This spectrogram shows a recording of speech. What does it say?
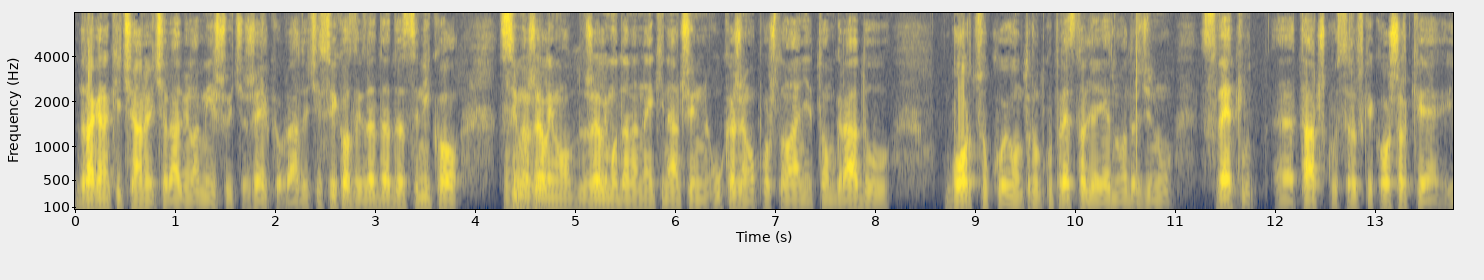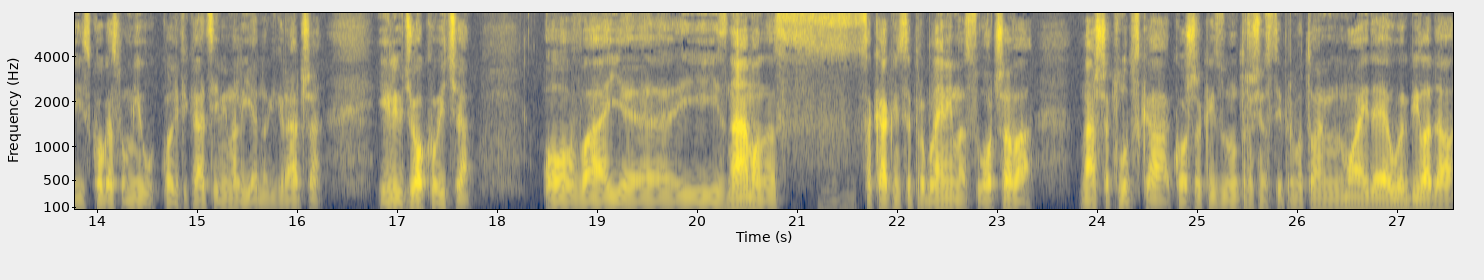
Dragana Kićanovića, Radmila Mišovića, Željka Obradovića i svih ostalih, da, da, da se niko, svima želimo, želimo da na neki način ukažemo poštovanje tom gradu, borcu koji u ovom trenutku predstavlja jednu određenu svetlu e, tačku srpske košarke, iz koga smo mi u kvalifikaciji imali jednog igrača, Iliju Đokovića, ovaj, e, i znamo nas sa kakvim se problemima suočava naša klubska košarka iz unutrašnjosti. Prema tome, moja ideja je uvek bila da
